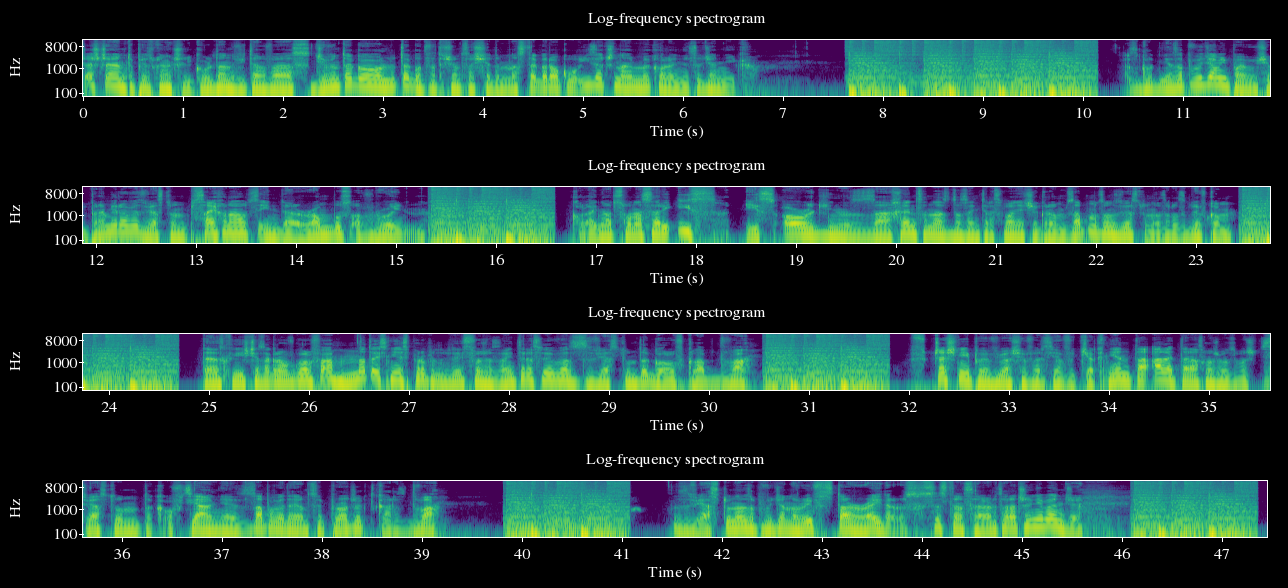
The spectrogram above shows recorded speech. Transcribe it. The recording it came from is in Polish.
Cześć, cześć, to Piotr Krank, czyli Kuldan. Witam Was 9 lutego 2017 roku i zaczynajmy kolejny codziennik. Zgodnie z zapowiedziami pojawił się premierowy zwiastun Psychonauts in the Rhombus of Ruin. Kolejna odsłona serii Is. Is Origin zachęca nas do zainteresowania się grą za pomocą zwiastuna z rozgrywką. Tęskniliście za grą w golfa? No to istnieje spore prawdopodobieństwo, że zainteresuje Was zwiastun The Golf Club 2. Wcześniej pojawiła się wersja wycieknięta, ale teraz możemy zobaczyć zwiastun tak oficjalnie zapowiadający Project Cars 2. Zwiastunem zapowiedziano Rift Star Raiders. System Seller to raczej nie będzie.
